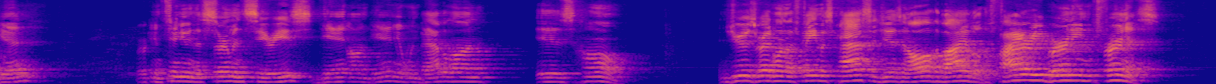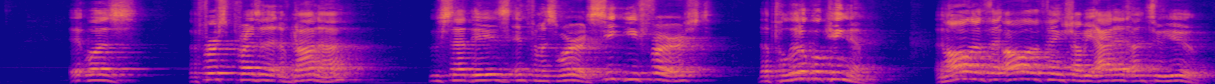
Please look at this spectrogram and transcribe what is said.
again. We're continuing the sermon series on Daniel when Babylon is home. And Drew's read one of the famous passages in all of the Bible, the fiery burning furnace. It was the first president of Ghana who said these infamous words Seek ye first the political kingdom, and all other, all other things shall be added unto you.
